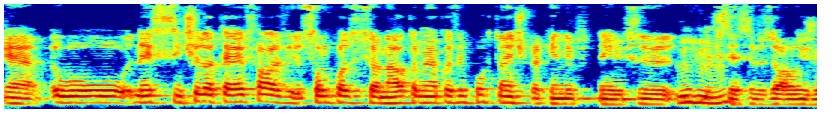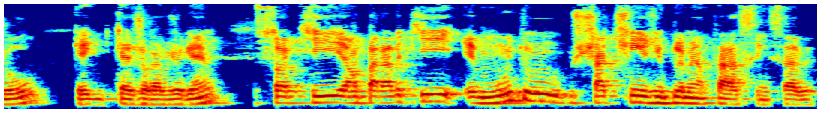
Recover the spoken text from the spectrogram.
É, o, nesse sentido, até falar, som posicional também é uma coisa importante para quem tem uhum. deficiência visual em jogo, que quer jogar videogame. Só que é uma parada que é muito chatinha de implementar, assim, sabe?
